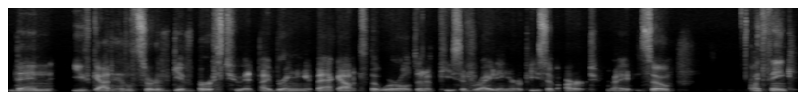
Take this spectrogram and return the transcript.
then you've got to sort of give birth to it by bringing it back out into the world in a piece of writing or a piece of art right? So i think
